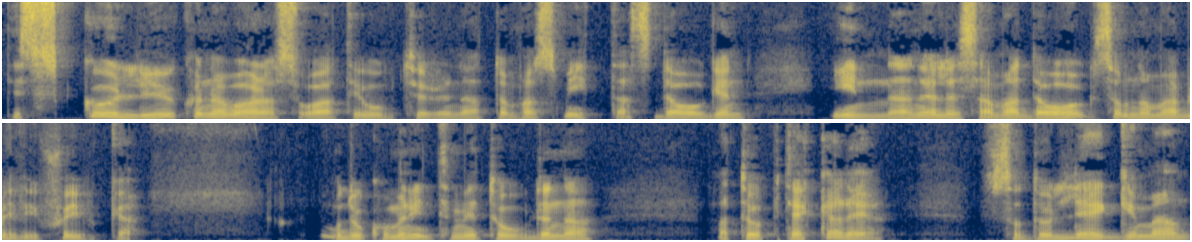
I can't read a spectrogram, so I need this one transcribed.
Det skulle ju kunna vara så att det är oturen att de har smittats dagen innan eller samma dag som de har blivit sjuka. Och då kommer inte metoderna att upptäcka det. Så då lägger man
